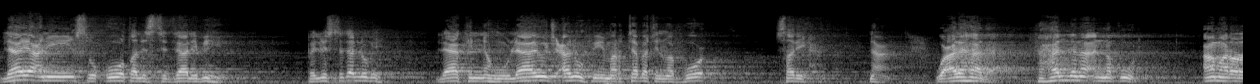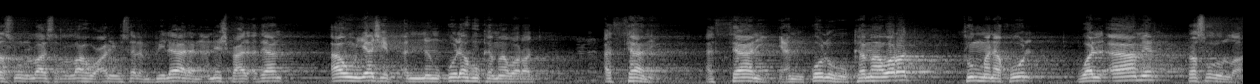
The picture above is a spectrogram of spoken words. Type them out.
لا يعني سقوط الاستدلال به بل يستدل به لكنه لا يجعل في مرتبة المرفوع صريحا. نعم. وعلى هذا فهل لنا أن نقول أمر رسول الله صلى الله عليه وسلم بلالا أن يشفع الأذان أو يجب أن ننقله كما ورد؟ الثاني الثاني يعني كما ورد ثم نقول والآمر رسول الله.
